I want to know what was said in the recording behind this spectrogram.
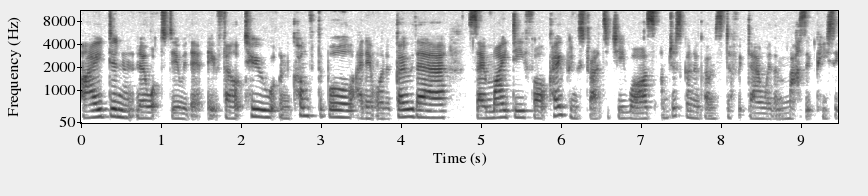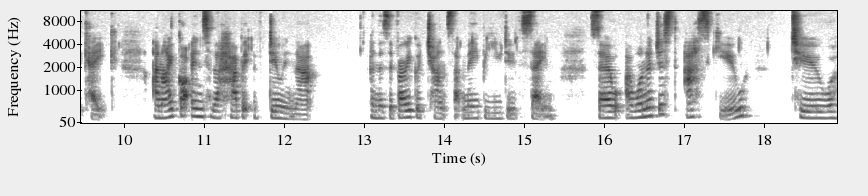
I didn't know what to do with it. It felt too uncomfortable. I didn't want to go there. So, my default coping strategy was I'm just going to go and stuff it down with a massive piece of cake. And I got into the habit of doing that. And there's a very good chance that maybe you do the same. So, I want to just ask you to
